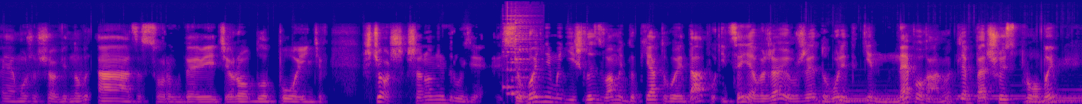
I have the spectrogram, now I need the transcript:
А я можу що відновити? А, за 49 роблопоінтів. Що ж, шановні друзі, сьогодні ми дійшли з вами до п'ятого етапу, і це я вважаю вже доволі таки непогано для першої спроби.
